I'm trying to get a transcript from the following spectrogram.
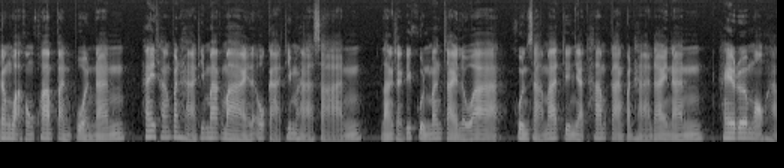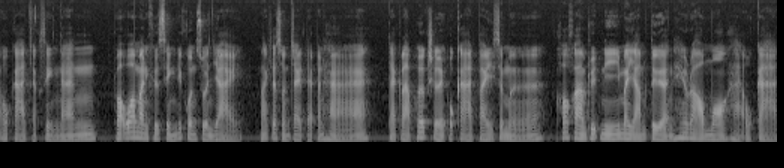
จังหวะของความปั่นป่วนนั้น ให้ทั้งปัญหาที่มากมายและโอกาสที่มหาศาลหลังจากที่คุณมั่นใจแล้วว่า คุณสามารถยืนหยัดท่ามกลางปัญหาได้นั้น ให้เริ่มมองหาโอกาสจากสิ่งนั้น เพราะว่ามันคือสิ่งที่คนส่วนใหญ่มักจะสนใจแต่ปัญหา แต่กลับเพิกเฉยโอกาสไปเสมอ ข้อความทวิตนี้มาย้ำเตือนให้เรามองหาโอกาส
